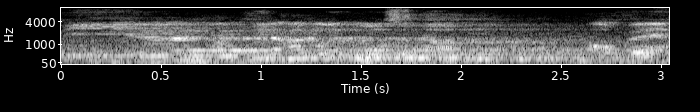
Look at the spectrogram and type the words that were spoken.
die äh, haben viele andere große Namen. Auch wenn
